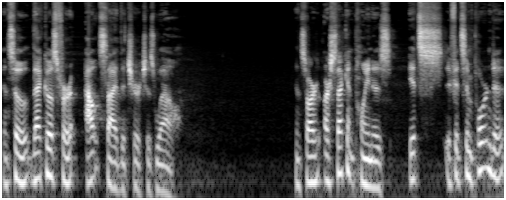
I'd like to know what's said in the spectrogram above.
And so that goes for outside the church as well. And so our, our second point is it's if it's important to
